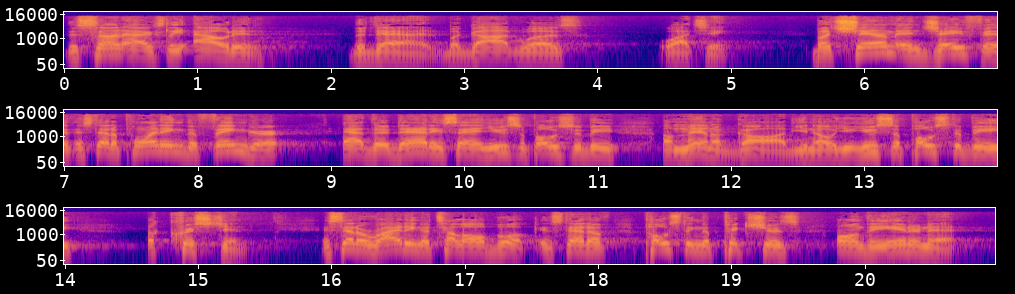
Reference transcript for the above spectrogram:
the son actually outed the dad, but God was watching. But Shem and Japheth, instead of pointing the finger at their daddy saying, You're supposed to be a man of God, you know, you, you're supposed to be a Christian. Instead of writing a tell all book, instead of posting the pictures on the internet,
